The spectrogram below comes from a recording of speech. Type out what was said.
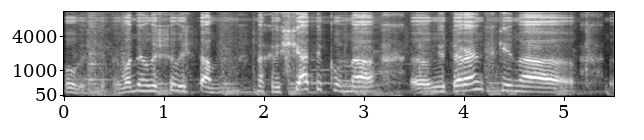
вулиці. Вони лишились там на Хрещатику, на е, Лютеранській, на е,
